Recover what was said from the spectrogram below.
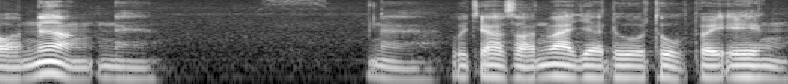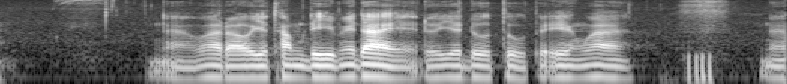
ต่อเนื่องนะนะพระเจ้าสอนว่าอย่าดูถูกตัวเอง นะว่าเราจะทำดีไม่ได้ หรืออย่าดูถูกตัวเองว่านะ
